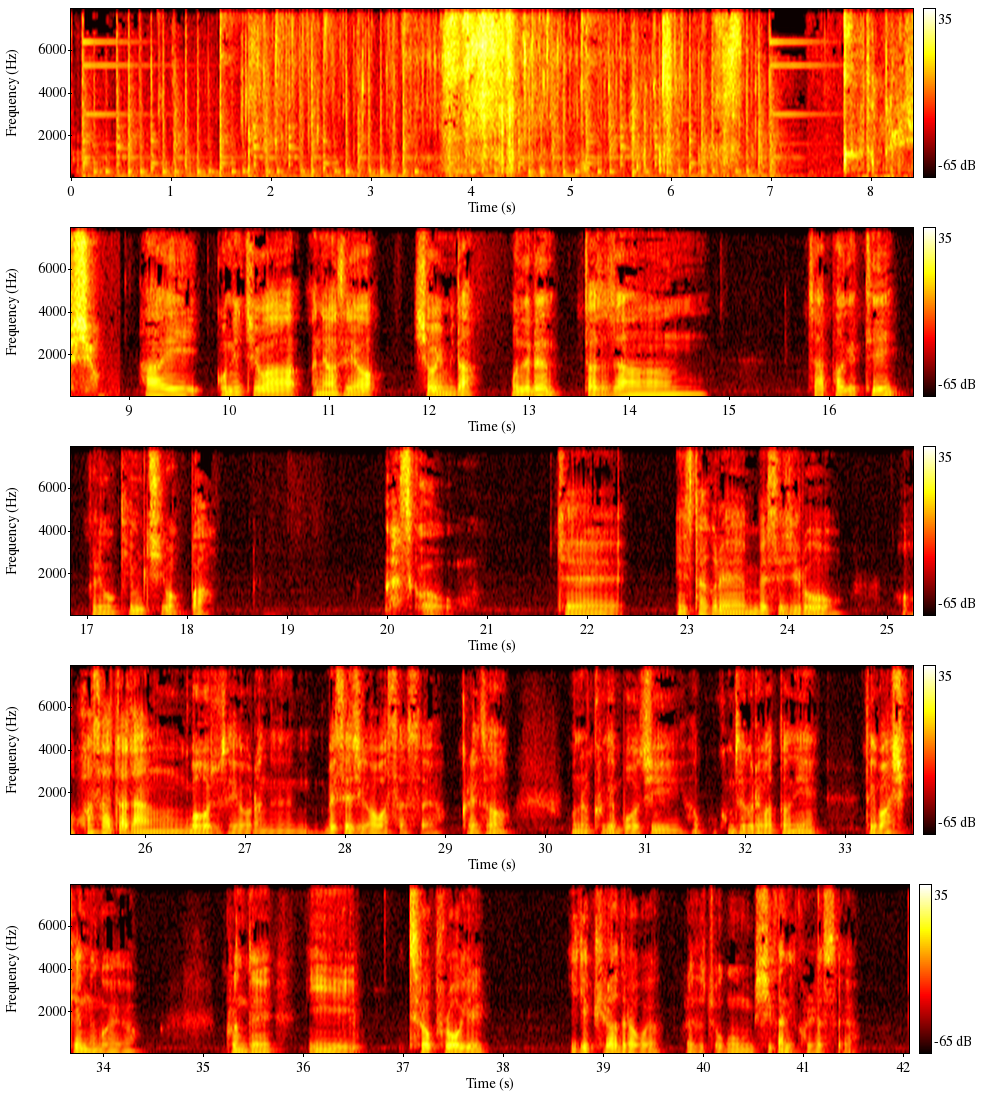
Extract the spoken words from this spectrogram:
구독 눌러주시오. Hi, こんにちは 안녕하세요. 시오입니다. 오늘은 짜자잔 짜파게티 그리고 김치 먹방 let's go 제 인스타그램 메시지로 어, 화사 짜장 먹어주세요 라는 메시지가 왔었어요. 그래서 오늘 그게 뭐지? 하고 검색을 해봤더니 되게 맛있겠는 거예요. 그런데 이 트러플 오일 이게 필요하더라고요. 그래서 조금 시간이 걸렸어요.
